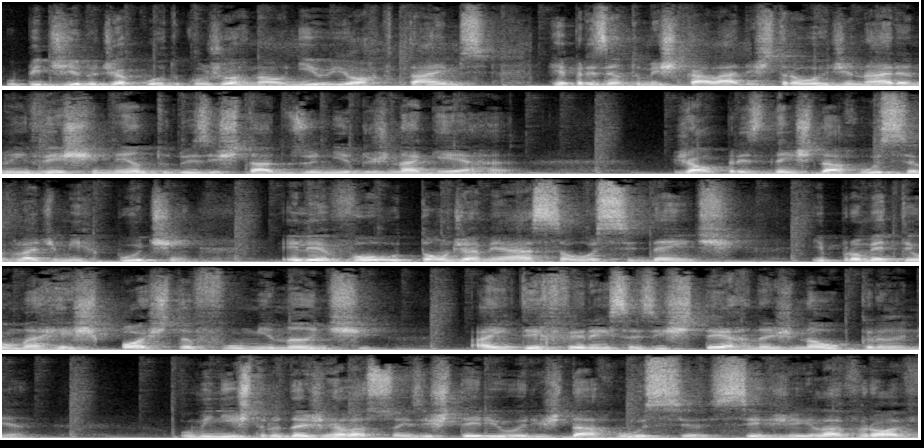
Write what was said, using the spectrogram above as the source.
O pedido, de acordo com o jornal New York Times, representa uma escalada extraordinária no investimento dos Estados Unidos na guerra. Já o presidente da Rússia, Vladimir Putin, elevou o tom de ameaça ao Ocidente e prometeu uma resposta fulminante a interferências externas na Ucrânia. O ministro das Relações Exteriores da Rússia, Sergei Lavrov,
